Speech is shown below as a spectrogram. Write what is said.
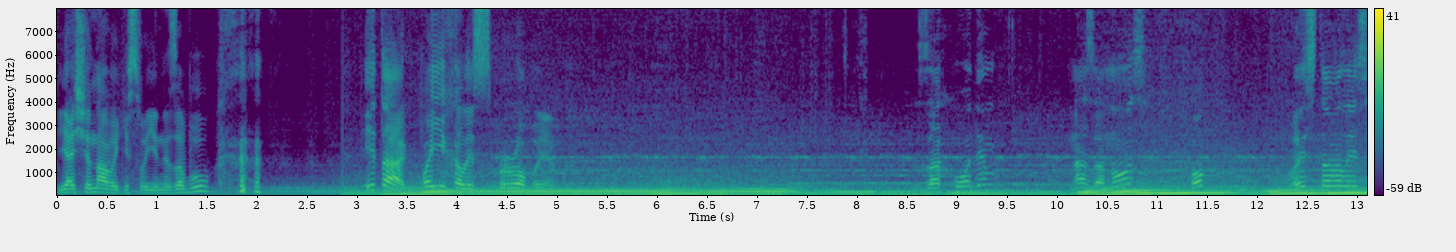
Я ще навики свої не забув. І так, поїхали, спробуємо. Заходимо, на занос. Хоп, виставились.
